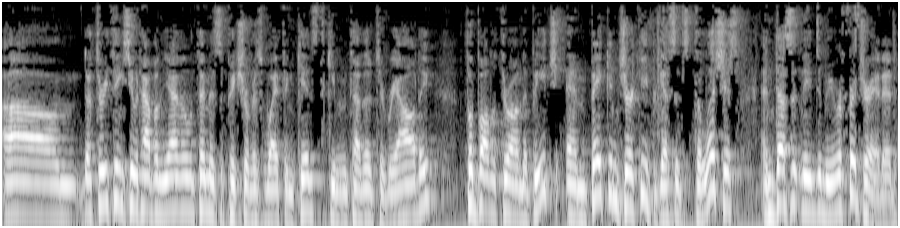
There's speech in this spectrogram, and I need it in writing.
Um, the three things he would have on the island with him is a picture of his wife and kids to keep him tethered to reality, football to throw on the beach, and bacon jerky because it's delicious and doesn't need to be refrigerated.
